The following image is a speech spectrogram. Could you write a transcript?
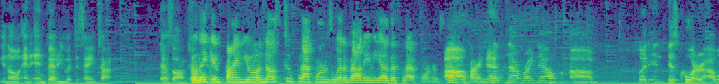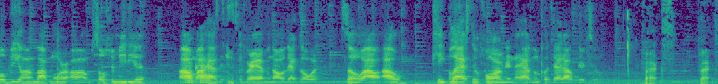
you know, and and better you at the same time. That's all I'm So trying. they to. So they can find you on those two platforms. What about any other platforms? they Um, find not, not right now. Um, but in this quarter, I will be on a lot more um, social media. Um, I have the Instagram and all that going, so I'll, I'll keep Blast informed and have them put that out there too. Facts, facts,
